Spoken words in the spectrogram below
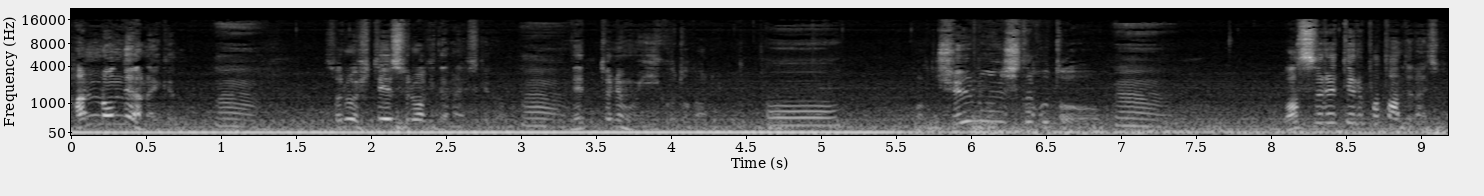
反論ではないけどうん。それを否定するわけじゃないですけどうん。ネットにもいいことがある。お注文したことをうん。忘れてるパターンってないですか？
